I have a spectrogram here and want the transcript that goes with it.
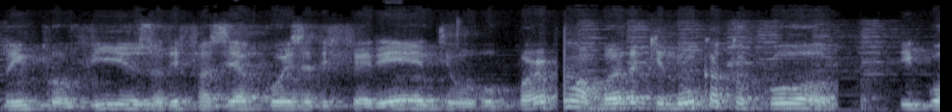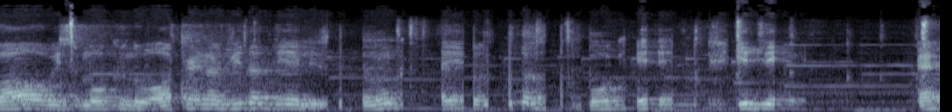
do improviso, de fazer a coisa diferente. O, o Purple é uma banda que nunca tocou igual o Smoke no Water na vida deles. Nunca saiu duas Smoke e dele, né?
